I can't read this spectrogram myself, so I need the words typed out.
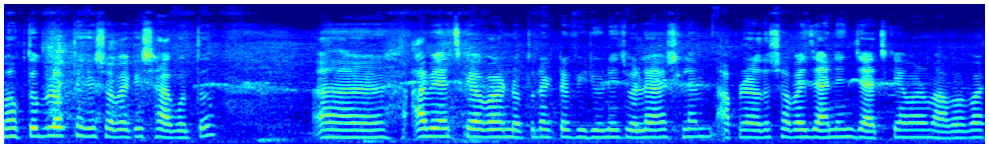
ভক্ত ব্লগ থেকে সবাইকে স্বাগত। আর আমি আজকে আবার নতুন একটা ভিডিও নিয়ে চলে আসলাম। আপনারা তো সবাই জানেন যে আজকে আমার মা বাবার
